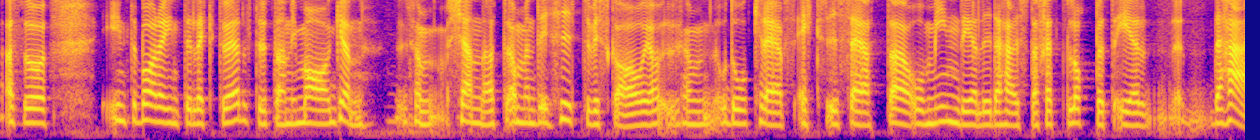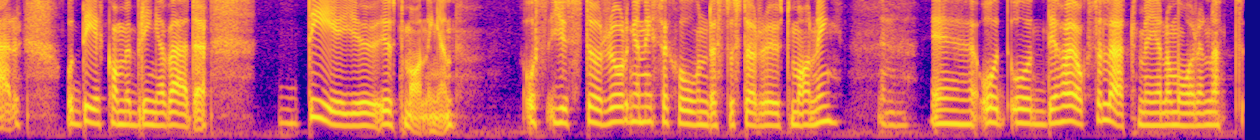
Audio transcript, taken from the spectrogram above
Alltså, inte bara intellektuellt, utan i magen. Liksom känna att ja, men det är hit vi ska och, jag, liksom, och då krävs X, Y, Z och min del i det här stafettloppet är det här. Och det kommer bringa värde. Det är ju utmaningen. Och ju större organisation, desto större utmaning. Mm. Eh, och, och, det har jag också lärt mig genom åren, att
